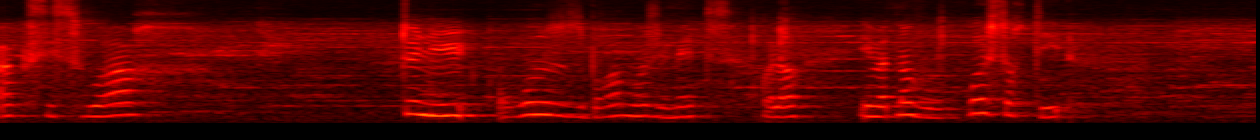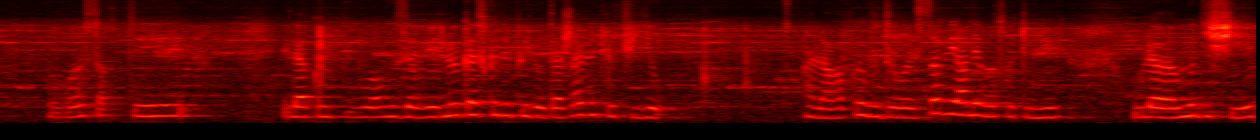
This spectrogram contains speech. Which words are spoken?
accessoires tenue rose bras moi je vais mettre voilà. Et maintenant vous ressortez. Vous ressortez. Et là comme vous pouvez vous avez le casque de pilotage avec le tuyau. Alors après vous devrez sauvegarder votre tenue ou la modifier.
